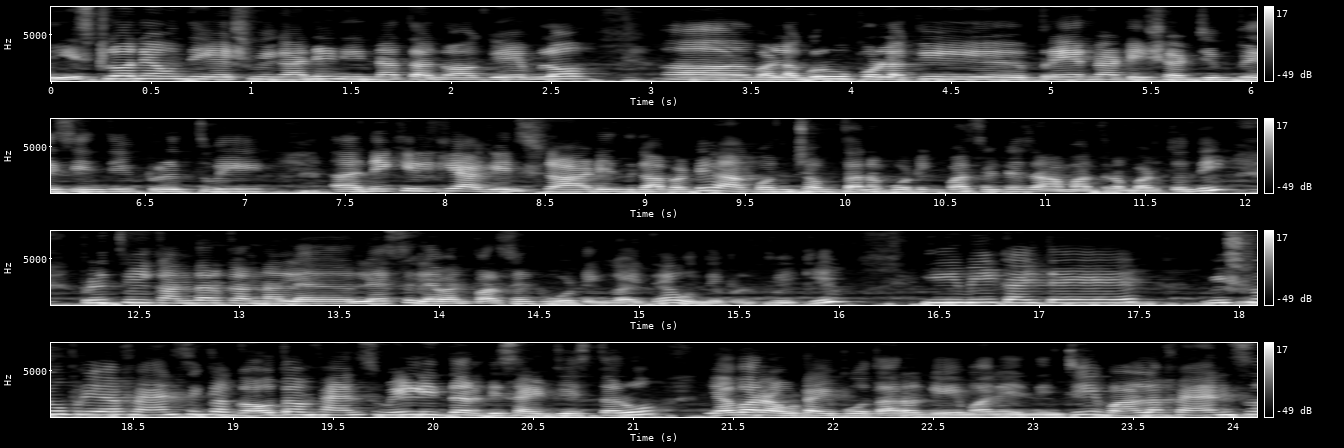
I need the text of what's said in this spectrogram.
లీస్ట్లోనే ఉంది యష్మి కానీ నిన్న తను ఆ గేమ్లో వాళ్ళ గ్రూప్ వాళ్ళకి ప్రేరణ టీషర్ట్ జింపేసింది పృథ్వీ నిఖిల్కి అగెన్స్ట్గా ఆడింది కాబట్టి ఆ కొంచెం తన ఓటింగ్ పర్సెంటేజ్ ఆ మాత్రం పడుతుంది. పృథ్వీకి అందరికన్నా లె- లెస్ లెవెన్ పర్సెంట్ ఓటింగ్ అయితే ఉంది పృథ్వీకి. ఈ వీక్ అయితే విష్ణుప్రియ ఫ్యాన్స్ ఇంకా గౌతమ్ ఫ్యాన్స్ వీళ్ళిద్దరు డిసైడ్ చేస్తారు ఎవరు అవుట్ అయిపోతారో గేమ్ అనేది నుంచి. వాళ్ళ ఫ్యాన్స్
